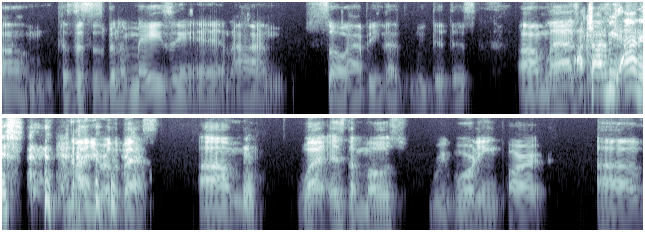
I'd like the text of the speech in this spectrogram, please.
Um, because this has been amazing and I'm so happy that we did this. Um, last I try to be honest. no, you were the best. Um, what is the most rewarding part of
